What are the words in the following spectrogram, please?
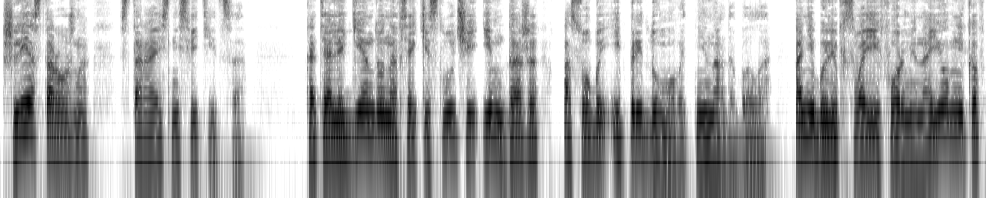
Шли осторожно, стараясь не светиться. Хотя легенду на всякий случай им даже особо и придумывать не надо было. Они были в своей форме наемников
